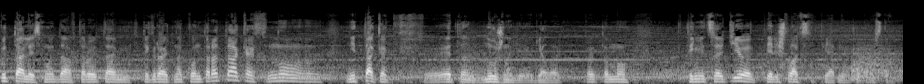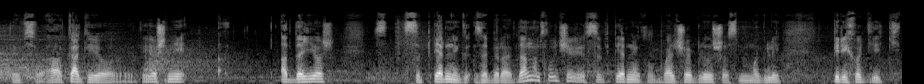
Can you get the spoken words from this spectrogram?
Пытались мы, да, второй тайм играть на контратаках, но не так, как это нужно де- делать. Поэтому эта инициатива перешла к сопернику просто. И все. А как ее? Ты ее ж не отдаешь, с- соперник забирает. В данном случае сопернику большой плюс, что смогли перехватить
